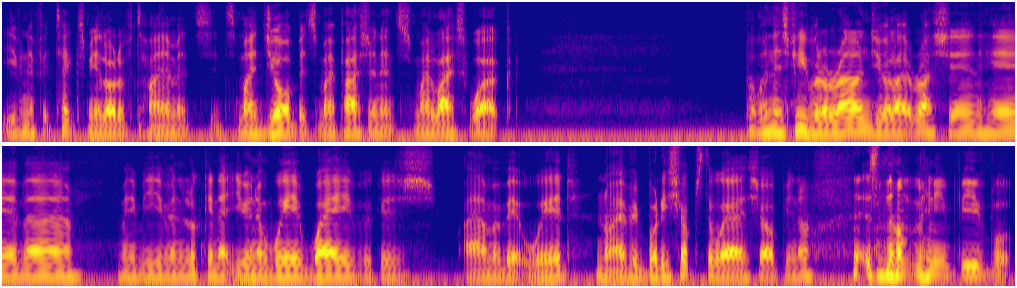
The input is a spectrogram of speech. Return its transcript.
even if it takes me a lot of time. It's it's my job, it's my passion, it's my life's work. But when there's people around you, like rushing here, there, maybe even looking at you in a weird way because I am a bit weird. Not everybody shops the way I shop, you know. it's not many people.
